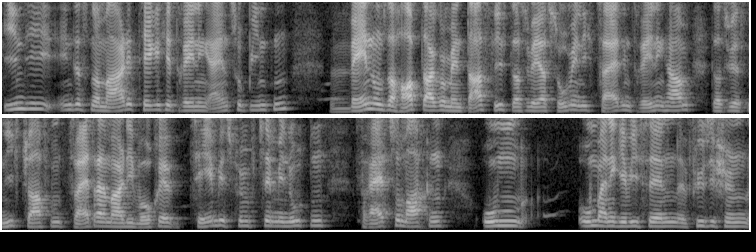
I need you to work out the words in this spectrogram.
in, die, in das normale tägliche Training einzubinden, wenn unser Hauptargument das ist, dass wir ja so wenig Zeit im Training haben, dass wir es nicht schaffen, zwei, dreimal die Woche 10 bis 15 Minuten frei zu machen, um, um einen gewissen physischen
